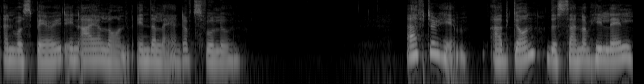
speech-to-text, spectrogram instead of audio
and was buried in Ayalon in the land of Zvulun. After him, Abdon, the son of Hillel,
